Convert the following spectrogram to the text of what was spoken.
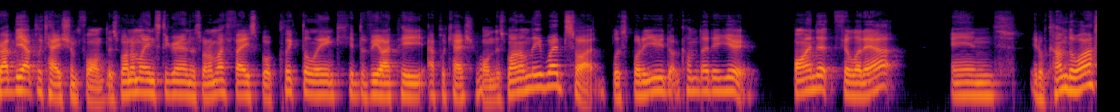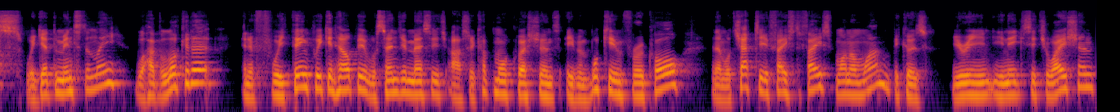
grab the application form. There's one on my Instagram, there's one on my Facebook. Click the link, hit the VIP application form. There's one on the website, blissbodyou.com.au. Find it, fill it out, and it'll come to us. We get them instantly. We'll have a look at it. And if we think we can help you, we'll send you a message, ask you a couple more questions, even book in for a call, and then we'll chat to you face to face, one on one, because you're in a unique situation.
